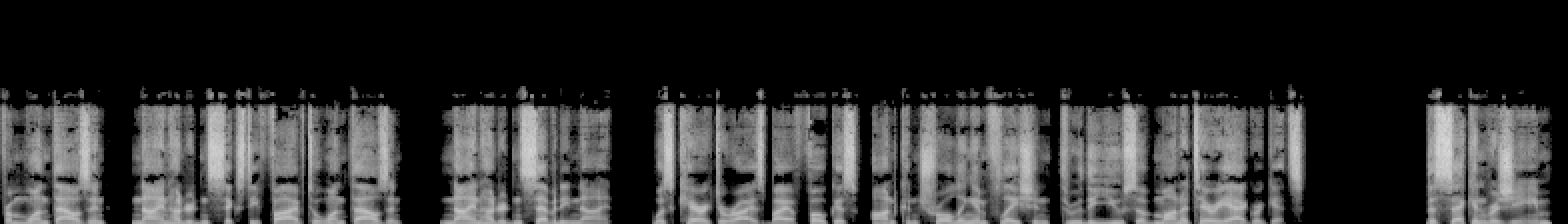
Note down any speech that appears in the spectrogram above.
from 1965 to 1979, was characterized by a focus on controlling inflation through the use of monetary aggregates. The second regime,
